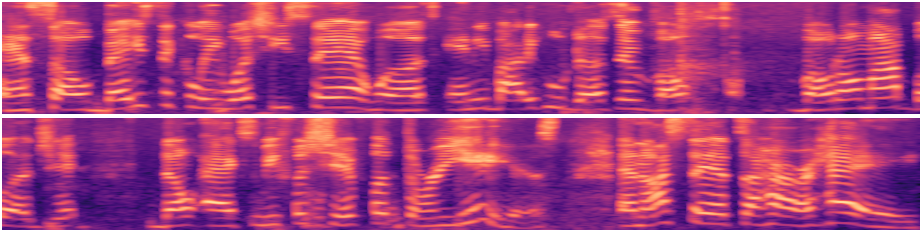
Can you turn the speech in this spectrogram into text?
And so basically what she said was anybody who doesn't vote vote on my budget, don't ask me for shit for three years. And I said to her, hey,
